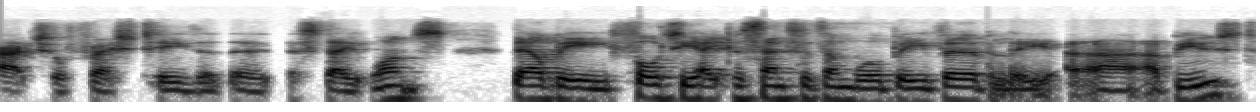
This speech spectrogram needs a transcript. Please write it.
actual fresh tea that the estate wants. There'll be 48% of them will be verbally uh, abused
